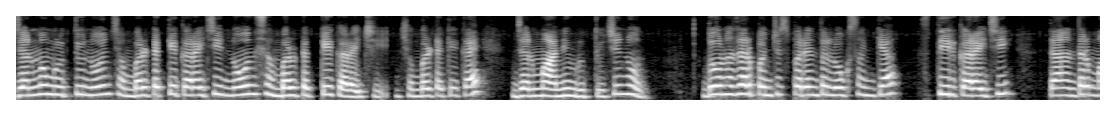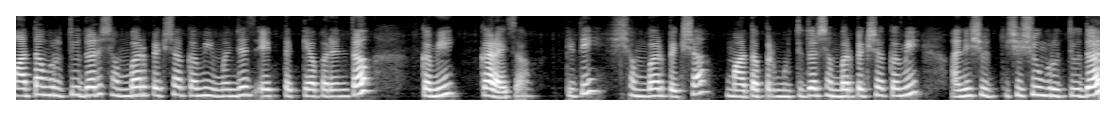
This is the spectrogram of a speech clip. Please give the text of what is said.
जन्म मृत्यू नोंद शंभर टक्के करायची नोंद शंभर टक्के करायची. शंभर टक्के काय? जन्म आणि मृत्यूची नोंद. दोन हजार पंचवीसपर्यंत लोकसंख्या स्थिर करायची. त्यानंतर माता मृत्यू दर शंभरपेक्षा कमी म्हणजेच एक टक्क्यापर्यंत कमी करायचा. किती? शंभरपेक्षा माता मृत्यूदर शंभरपेक्षा कमी आणि शिशु मृत्यूदर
